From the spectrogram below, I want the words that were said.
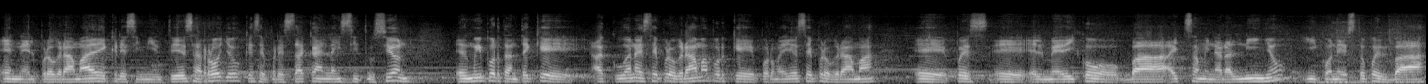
en el programa de crecimiento y desarrollo que se presta acá en la institución. Es muy importante que acudan a este programa porque por medio de este programa eh, pues eh, el médico va a examinar al niño y con esto pues va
